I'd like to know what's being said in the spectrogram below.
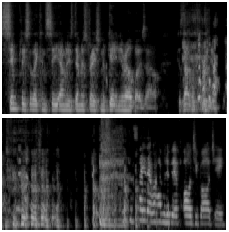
simply so they can see Emily's demonstration of getting your elbows out because that was brilliant. I could say they were having a bit of argy bargy.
